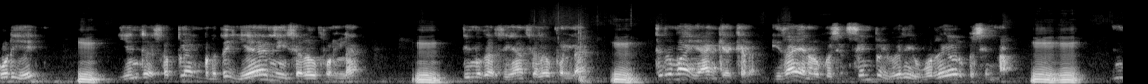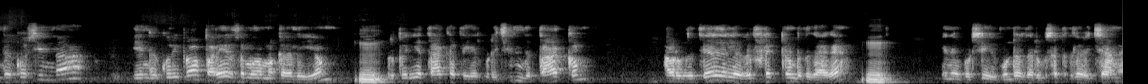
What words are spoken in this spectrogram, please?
கோடியை எங்க சப்ளான் பண்ணதை ஏன் நீ செலவு பண்ணல? திமுக அரசு ஏன் செலவு பண்ணல? திரும்ப ஏன் கேட்கல? இதான் என்னோட கொஸ்டின் சிம்பிள் வெரி ஒரே ஒரு கொஸ்டின் தான். இந்த கொஸ்டின் தான் எங்க குறிப்பா பறையர் சமூக மக்களிடையும் ஒரு பெரிய தாக்கத்தை ஏற்படுச்சு இந்த தாக்கம் அவருக்கு தேர்தலில் ரிஃப்ளெக்ட் பண்றதுக்காக என்னை பிடிச்சி குண்டர் தடுப்பு சட்டத்துல வச்சாங்க.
